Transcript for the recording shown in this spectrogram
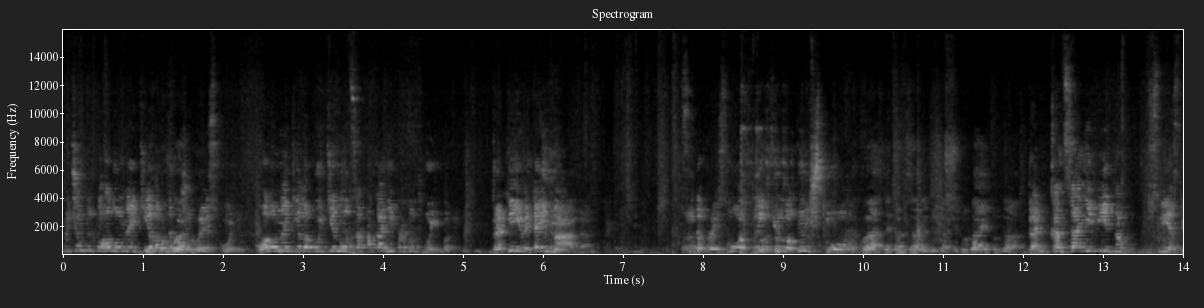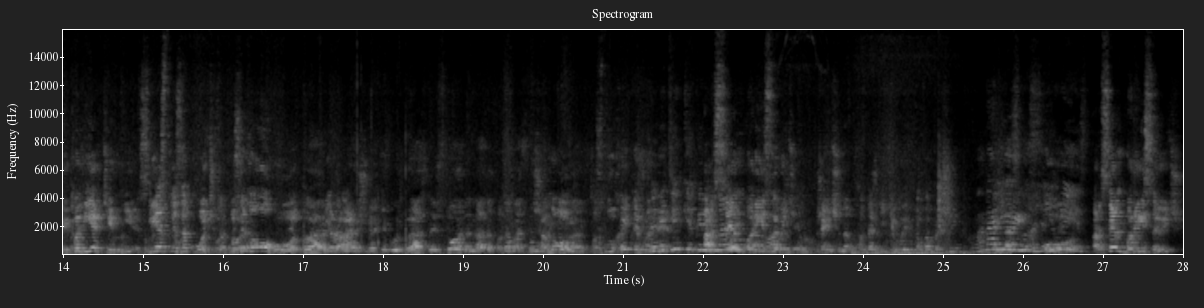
при чем тут уголовное дело, потому что происходит. Уголовное дело будет тянуться, пока не пройдут выборы. Дропею это и надо. Судопроизводство идет, ну и что? В разные конца набежать, и туда, и туда. Да конца не видно в следствии, поверьте мне. Следствие закончится после Нового года, не Правильно, раньше. я тебе говорю, в разные стороны надо подавать бумаги. Шановні, Правильно. послухайте Це не мене. тільки кримінальне Арсен Борисович, провадження. женщина, подождите, вы только пришли? Вона Я юрист. знаю, я О, юрист. Арсен Борисович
